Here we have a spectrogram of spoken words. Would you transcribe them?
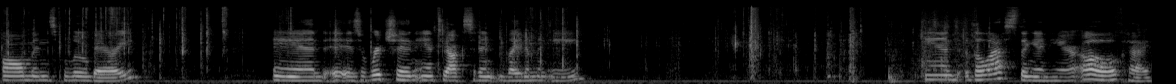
Almonds Blueberry. And it is rich in antioxidant vitamin E. And the last thing in here, oh, okay.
